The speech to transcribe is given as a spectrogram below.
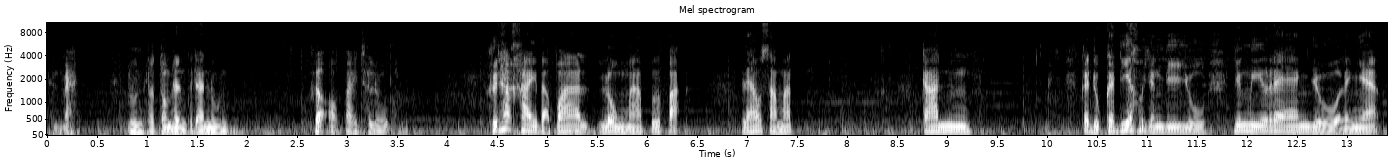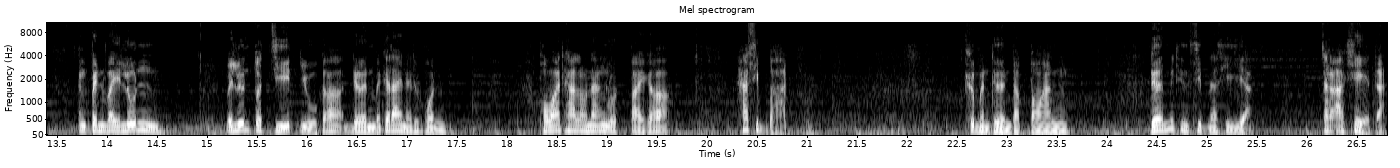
เห็นไหมนู้นเราต้องเดินไปด้านนู้น เพื่อออกไปทะลุ คือถ้าใครแบบว่าลงมาปุ๊บอะแล้วสามารถการ กระดุกกระเดี่ยวยังดีอยู่ ยังมีแรงอยู่อะไรเงี้ย ยังเป็นวัยรุ่นวัยรุ่นตัวจี๊ดอยู่ก็เดินไปก็ได้นะทุกคน เพราะว่าถ้าเรานั่งรถไปก็ห้าสิบบาท คือมันเดินแบบประมาณเดินไม่ถึงสิบนาทีอะจากอาเขตอะ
